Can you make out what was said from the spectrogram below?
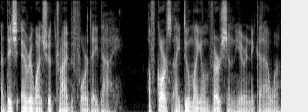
A dish everyone should try before they die. Of course, I do my own version here in Nicaragua.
